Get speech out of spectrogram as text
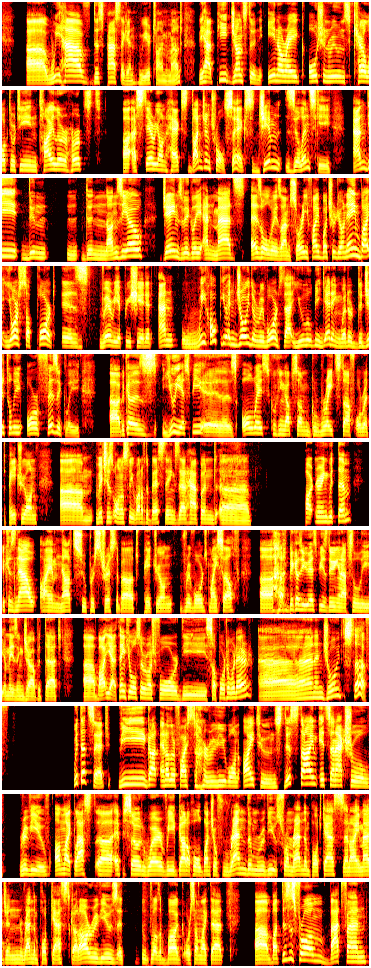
uh, we have this past again weird time amount. We have Pete Johnston, Inarake, Ocean Runes, Carlock 13, Tyler Herbst, uh, Asterion Hex, Dungeon Troll 6, Jim Zielinski, Andy Dun- Dununzio, James Wigley, and Mads. As always, I'm sorry if I butchered your name, but your support is very appreciated, and we hope you enjoy the rewards that you will be getting, whether digitally or physically. Uh, because UESP is always cooking up some great stuff over at the Patreon, um, which is honestly one of the best things that happened uh, partnering with them. Because now I am not super stressed about Patreon rewards myself, uh, because USP is doing an absolutely amazing job with that. Uh, but yeah, thank you all so much for the support over there and enjoy the stuff. With that said, we got another five star review on iTunes. This time it's an actual review, unlike last uh, episode where we got a whole bunch of random reviews from random podcasts, and I imagine random podcasts got our reviews. It, it was a bug or something like that. Um, but this is from Batfan.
